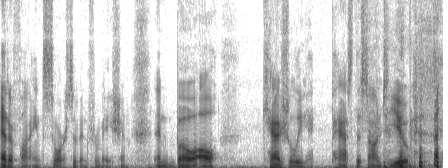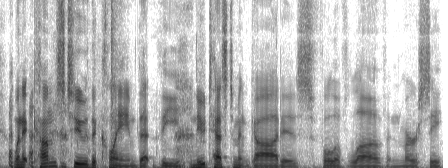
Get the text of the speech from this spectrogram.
edifying source of information. And Bo, I'll casually pass this on to you. when it comes to the claim that the New Testament God is full of love and mercy,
